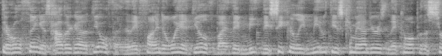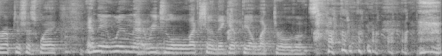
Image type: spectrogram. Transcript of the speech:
their whole thing is how they're going to deal with it, and they find a way to deal with it. By they meet, they secretly meet with these commanders, and they come up with a surreptitious way, and they win that regional election. They get the electoral votes.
